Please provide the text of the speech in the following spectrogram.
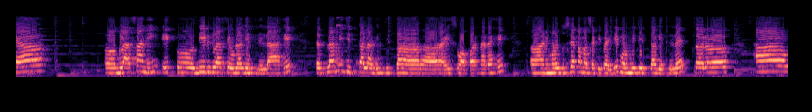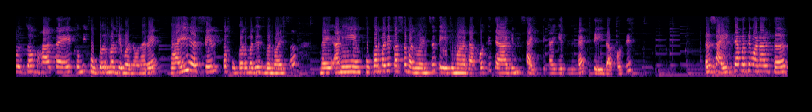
ह्या ग्लासाने एक दीड ग्लास एवढा घेतलेला आहे. त्यातला मी जितका लागेल तितका राईस वापरणार आहे. आणि मला दुसऱ्या कामासाठी पाहिजे म्हणून मी तितका घेतलेला आहे. तर हा जो भात आहे तो मी कुकरमध्ये बनवणार आहे. घाई असेल तर कुकरमध्येच बनवायचं. नाही आणि कुकरमध्ये कसं बनवायचं ते तुम्हाला दाखवते. त्याआधी मी साहित्य काय घेतलेलं आहे तेही दाखवते. तर साहित्यामध्ये म्हणाल तर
